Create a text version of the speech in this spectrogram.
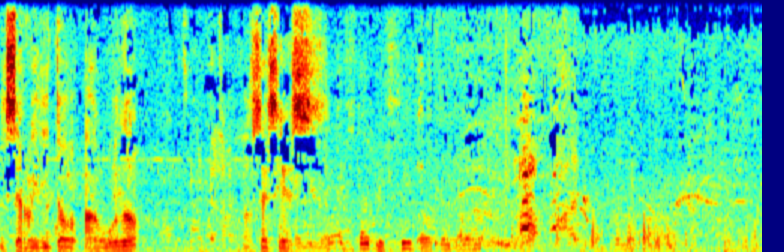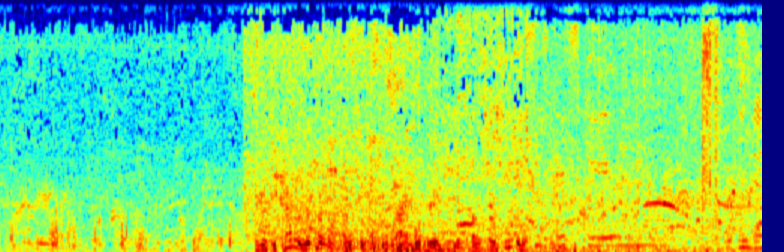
Ese ruidito agudo no sé si es... And if you kind of look on the arches on the side, it's very beautiful. So see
